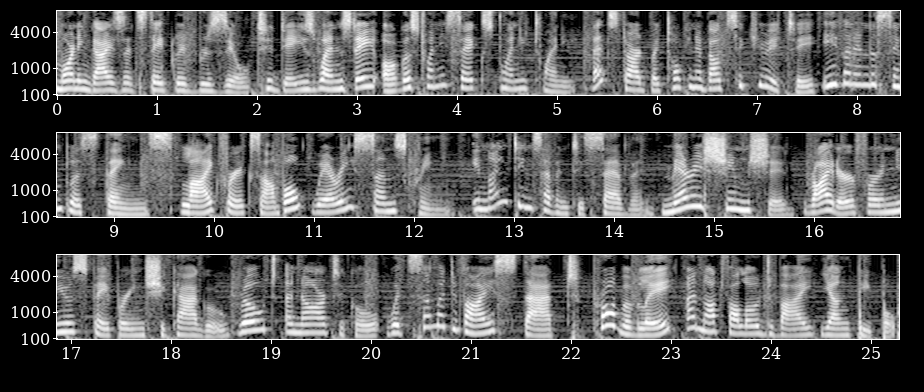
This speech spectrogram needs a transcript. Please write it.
morning, guys, at State Grid Brazil. Today is Wednesday, August 26, 2020. Let's start by talking about security, even in the simplest things, like, for example, wearing sunscreen. In 1977, Mary Shimshin, writer for a newspaper in Chicago, wrote an article with some advice that probably are not followed by young people.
